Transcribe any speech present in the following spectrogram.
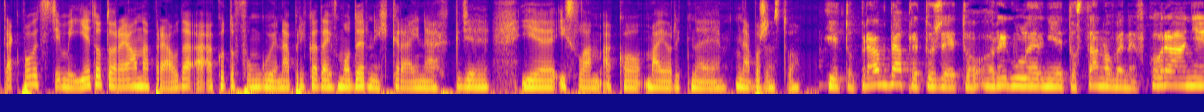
Tak povedzte mi, je toto reálna pravda a ako to funguje napríklad aj v moderných krajinách, kde je islám ako majoritné náboženstvo? Je to pravda, pretože je to regulérne, je to stanovené v Koráne.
